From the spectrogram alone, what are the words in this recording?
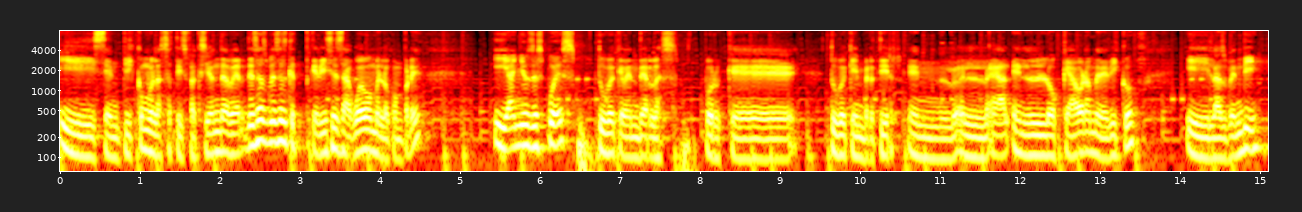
y sentí como la satisfacción de haber, de esas veces que, dices a huevo me lo compré. Y años después tuve que venderlas porque tuve que invertir en- en lo que ahora me dedico y las vendí.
